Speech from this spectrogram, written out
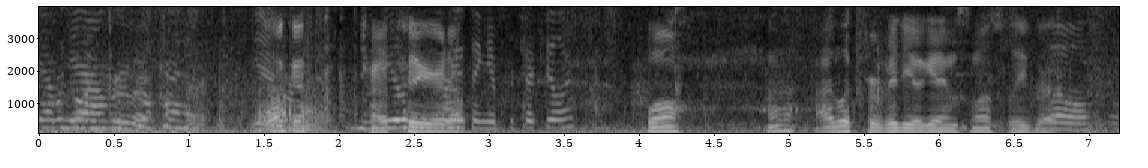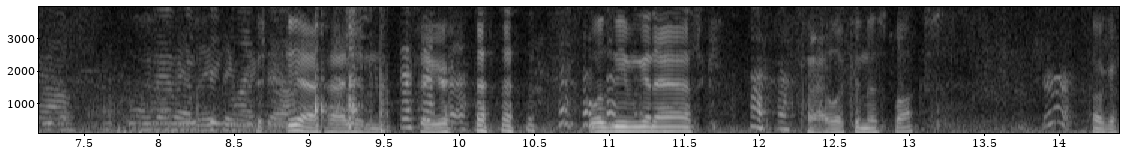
Yeah, we're Yeah, going through we're it. still kind of. Yeah. Okay, trying to figure it out. Anything in particular? Well, uh, I look for video games mostly, but Oh, we have anything like that. yeah, I didn't figure. Wasn't even gonna ask. Can I look in this box? Sure. Okay.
